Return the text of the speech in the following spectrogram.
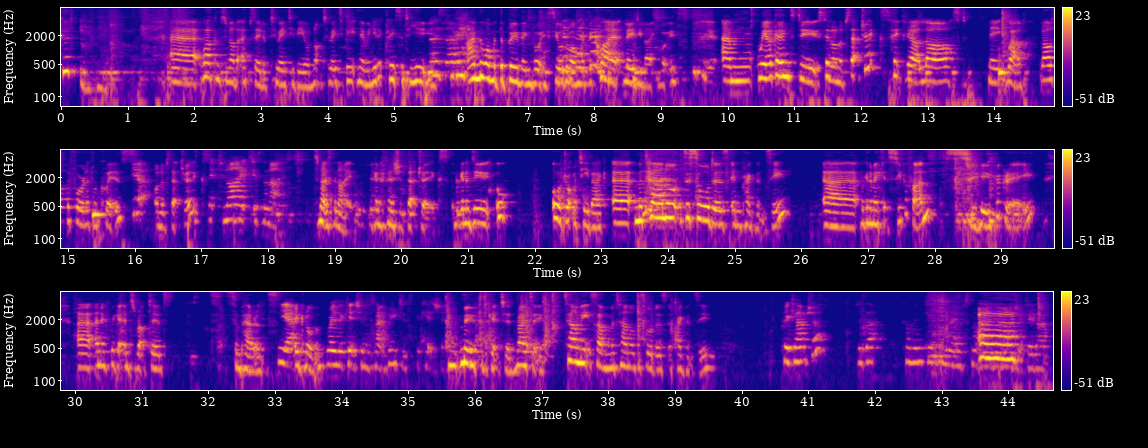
Good evening. Uh, welcome to another episode of 280B or not 280B. No, we need it closer to you. No, sorry. I'm the one with the booming voice. You're the one with the quiet, ladylike voice. Um, we are going to do still on obstetrics. Hopefully, our last, maybe well, last before a little quiz Yeah. on obstetrics. Yeah, Tonight is the night. Tonight's the night. We're going to finish obstetrics. We're going to do. Oh, oh, I've dropped my tea bag. Uh, maternal disorders in pregnancy. Uh, we're going to make it super fun, super great. Uh, and if we get interrupted, s- some parents, Yeah. ignore them. We're in the kitchen tonight. Booted to the kitchen. Move to the kitchen. Righty. Tell me some maternal disorders of pregnancy. Preeclampsia? Does that come into? No, it's not Uh, that.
